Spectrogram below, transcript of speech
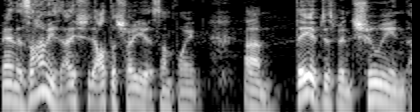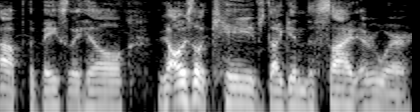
Man, the zombies, I should also show you at some point. Um, they have just been chewing up the base of the hill. We've got all these little caves dug in the side everywhere.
